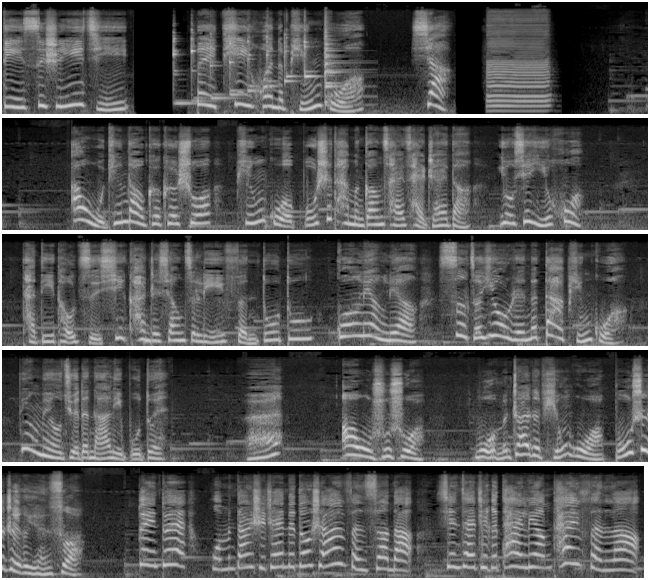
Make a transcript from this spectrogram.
第四十一集，被替换的苹果下。阿五听到科科说苹果不是他们刚才采摘的，有些疑惑。他低头仔细看着箱子里粉嘟嘟、光亮亮、色泽诱人的大苹果，并没有觉得哪里不对。哎，阿五叔叔，我们摘的苹果不是这个颜色。我们当时摘的都是暗粉色的，现在这个太亮太粉了。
